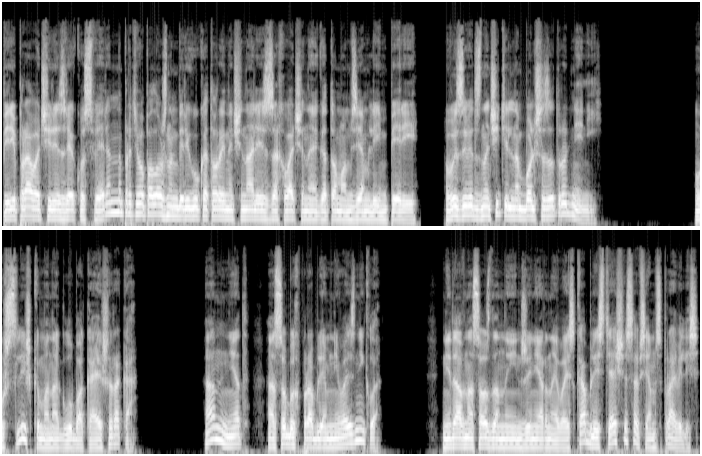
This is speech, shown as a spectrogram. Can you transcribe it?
переправа через реку Сверен, на противоположном берегу которой начинались захваченные Гатомом земли империи, вызовет значительно больше затруднений. Уж слишком она глубока и широка. А нет, особых проблем не возникло. Недавно созданные инженерные войска блестяще совсем справились.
